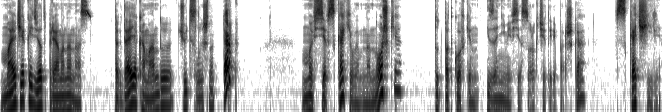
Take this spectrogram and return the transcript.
Мальчик идет прямо на нас. Тогда я командую, чуть слышно. Тарк! Мы все вскакиваем на ножки. Тут Подковкин и за ними все 44 паршка вскочили.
